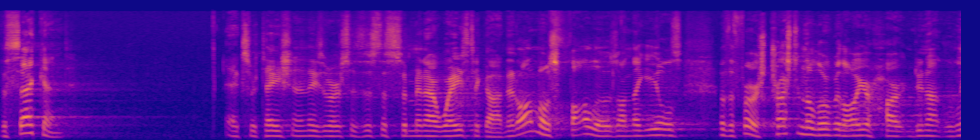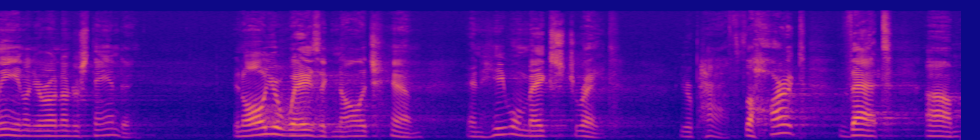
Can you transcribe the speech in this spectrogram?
The second exhortation in these verses is to submit our ways to God. And it almost follows on the heels of the first. Trust in the Lord with all your heart and do not lean on your own understanding. In all your ways, acknowledge Him, and He will make straight your paths. The heart that. Um,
